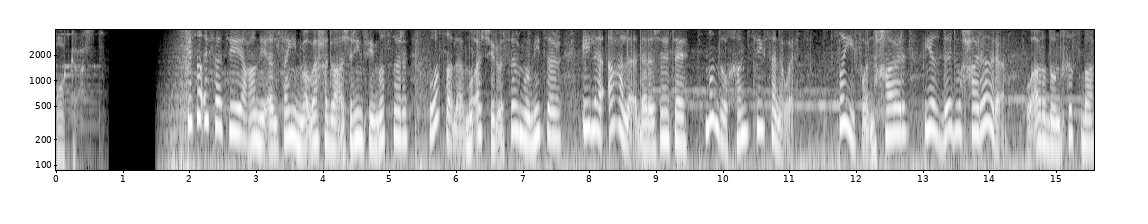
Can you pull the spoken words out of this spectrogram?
بودكاست. في صائفة عام 2021 في مصر وصل مؤشر الثرمومتر إلى أعلى درجاته منذ خمس سنوات. صيف حار يزداد حرارة وأرض خصبة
